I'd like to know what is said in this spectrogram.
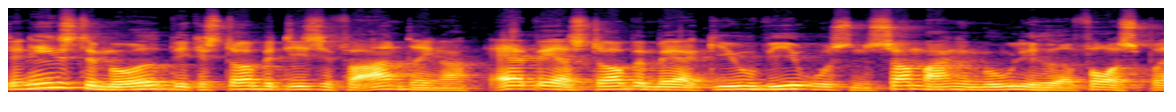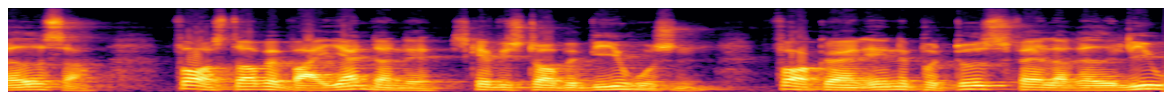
Den eneste måde, vi kan stoppe disse forandringer, er ved at stoppe med at give virussen så mange muligheder for at sprede sig. For at stoppe varianterne skal vi stoppe virussen. For at gøre en ende på dødsfald og redde liv,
